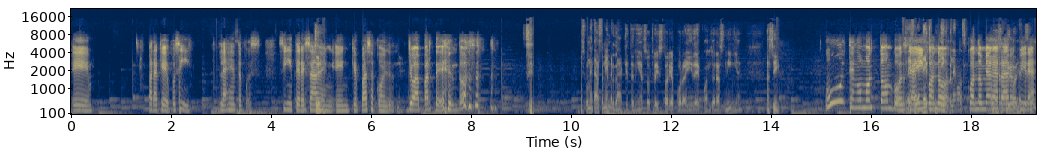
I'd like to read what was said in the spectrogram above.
eh, para que, pues sí, la gente, pues, sigue interesada en, en, qué pasa con yo aparte dos. Sí comentar también, ¿verdad? Que tenías otra historia por ahí de cuando eras niña. Así. Uy, tengo un montón, vos. De ahí cuando, cuando me agarraron, mira,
